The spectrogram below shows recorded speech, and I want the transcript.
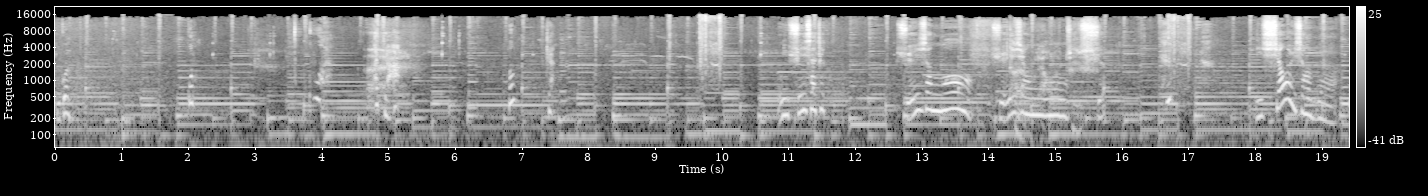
你过来，过来，过来，快点儿。嗯，这样。你学一下这个，学一下猫，学一下嘛，学。你笑一下呗。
